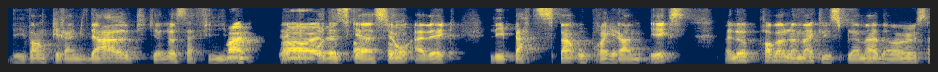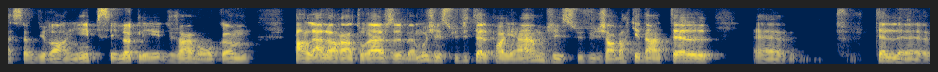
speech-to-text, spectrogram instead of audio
des, ventes pyramidales, puis que là, ça finit pas. Il n'y a, ah pas d'éducation avec les participants au programme X. Mais là, probablement que les suppléments d'un, ça ne servira à rien. Puis c'est là que les gens vont comme parler à leur entourage, dire ben, Moi, j'ai suivi tel programme, j'ai suivi, j'ai embarqué dans tel, euh, tel euh,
